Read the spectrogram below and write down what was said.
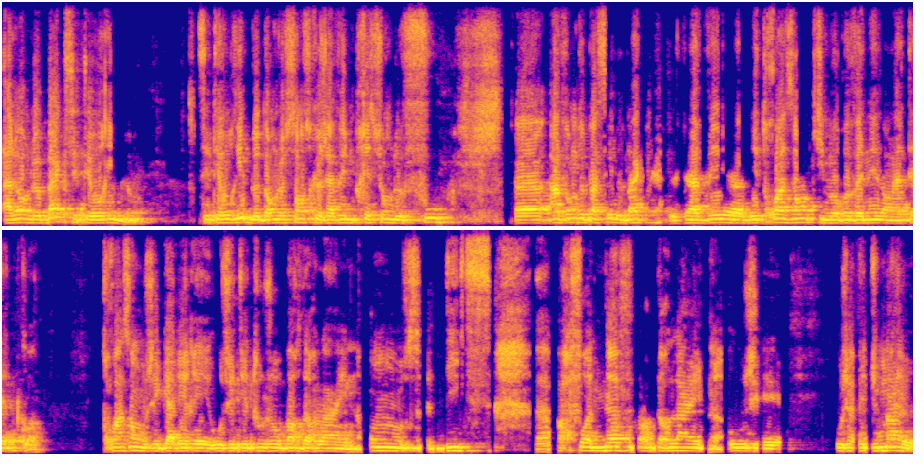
Alors, le bac, c'était horrible. C'était horrible dans le sens que j'avais une pression de fou. avant de passer le bac, j'avais les trois ans qui me revenaient dans la tête. quoi trois ans où j'ai galéré, où j'étais toujours borderline, 11, 10, parfois 9 borderline, où j'ai où j'avais du mal.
